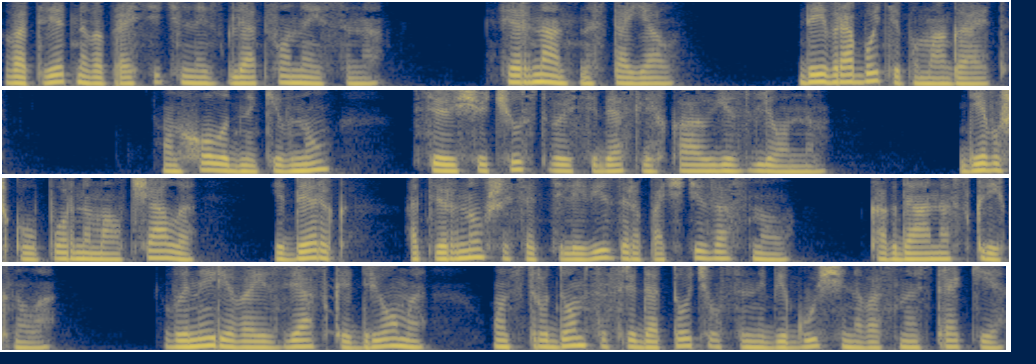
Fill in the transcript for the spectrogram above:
в ответ на вопросительный взгляд фон Эйсона. Фернанд настоял. Да и в работе помогает. Он холодно кивнул, все еще чувствуя себя слегка уязвленным. Девушка упорно молчала, и Дерек, отвернувшись от телевизора, почти заснул, когда она вскрикнула. Выныривая из вязкой дремы, он с трудом сосредоточился на бегущей новостной строке.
